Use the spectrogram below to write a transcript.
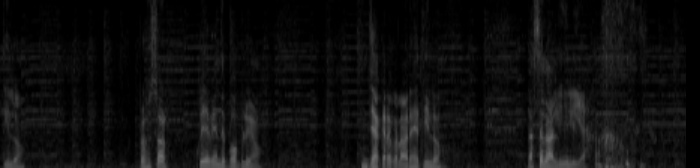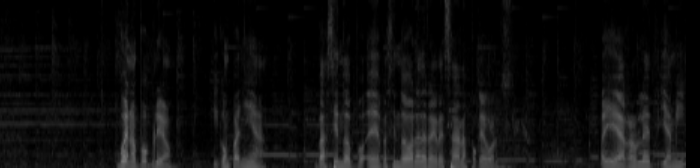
Tilo. Profesor, cuide bien de Poplio. Ya creo que lo haré, Tilo. Dáselo a Lilia. bueno, Poplio y compañía. Va siendo, eh, va siendo hora de regresar a las Pokéballs. Oye, a Rowlet y a mí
